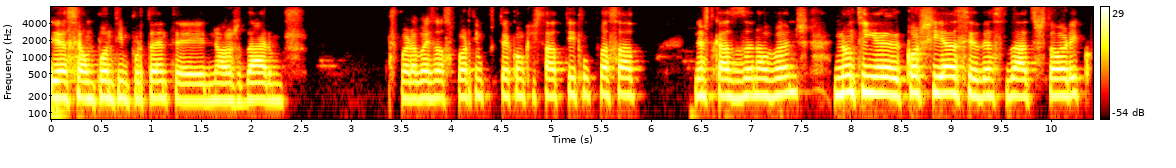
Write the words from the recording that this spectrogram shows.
esse é um ponto importante, é nós darmos os parabéns ao Sporting por ter conquistado o título passado, neste caso 19 anos. Não tinha consciência desse dado histórico,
